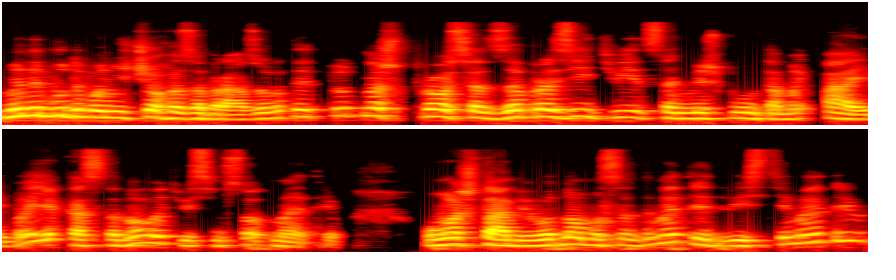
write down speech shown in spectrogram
Ми не будемо нічого зобразувати. Тут нас просять зобразіть відстань між пунктами А і Б, яка становить 800 метрів. У масштабі в одному сантиметрі 200 метрів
